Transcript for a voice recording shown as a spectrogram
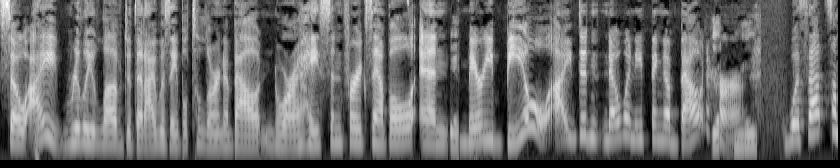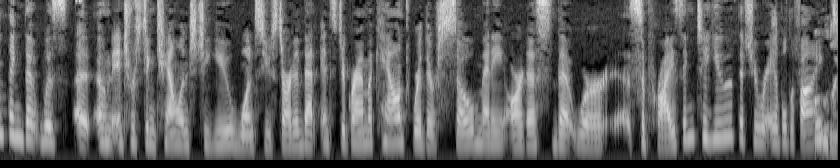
So I really loved that I was able to learn about Nora Heysen, for example, and yeah. Mary Beale. I didn't know anything about her. Was that something that was a, an interesting challenge to you once you started that Instagram account? Were there so many artists that were uh, surprising to you that you were able to oh, find? Oh my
